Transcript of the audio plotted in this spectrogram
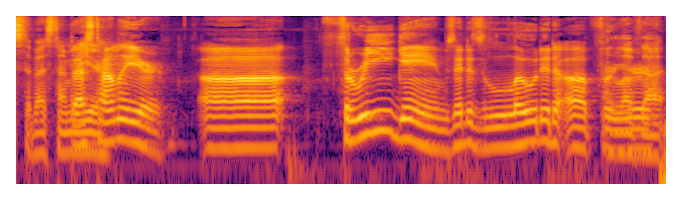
It's the best time of best the year. time of the year. Uh, three games. It is loaded up I for love your that.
